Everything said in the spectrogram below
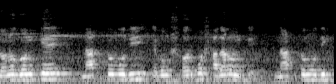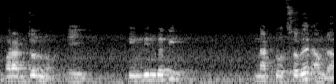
জনগণকে নাট্যমুদি এবং সর্বসাধারণকে নাট্যমুদি করার জন্য এই তিন দিনব্যাপী নাট্য উৎসবের আমরা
